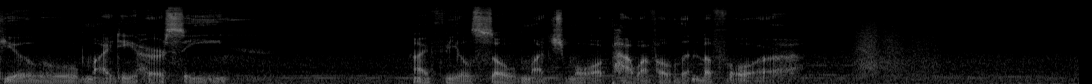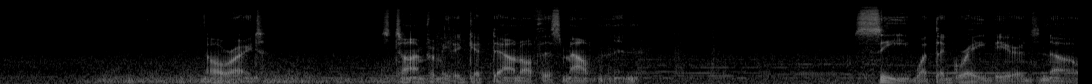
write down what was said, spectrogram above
You, mighty Hircine. I feel so much more powerful than before. All right. It's time for me to get down off this mountain and see what the Greybeards know.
